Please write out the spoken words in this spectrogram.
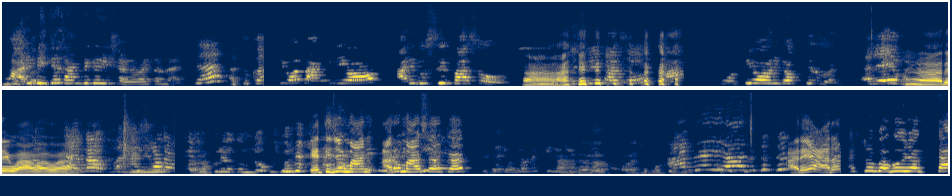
माझी टीचर सांगते की शरवायचं नाही. तू कधी हो चांगली हो आणि दुसरी पास हो हा. दुसरी पास हो. मोठी हो आणि डॉक्टर बन अरे अरे वा वा वा आता दुसरा डॉक्टर चुकले हो तुम लोग ए तिची मान अरे मासर कर अरे आराम तुम्ही बघू शकता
